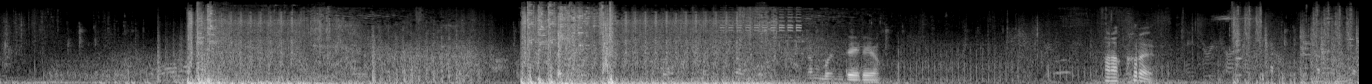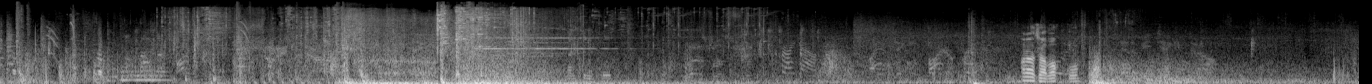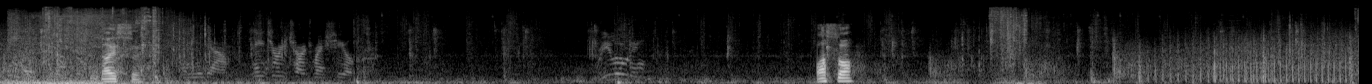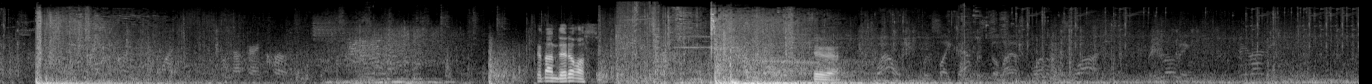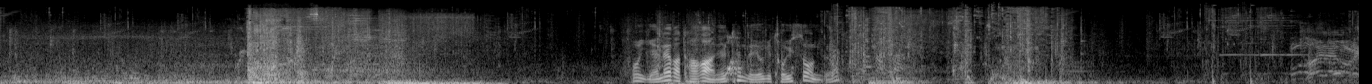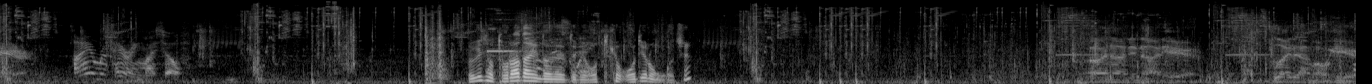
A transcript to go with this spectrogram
하나 크래. Need to recharge my shield. 한팀 am taking fire, friend. 하나 잡았고. 나이스. Down. 계단 내려갔어. 그. Reloading. 어 얘네가 다가 아닐 텐데 여기 더 있었는데? 여기서 돌아다니던 애들이 어떻게 어디로 온 거지? R99 here. Light ammo here.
